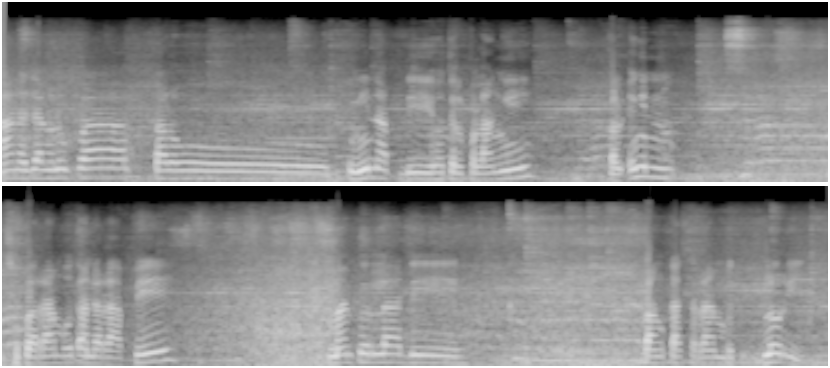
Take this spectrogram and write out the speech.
anda jangan lupa kalau nginap di Hotel Pelangi kalau ingin supaya rambut anda rapi mampirlah di pangkas rambut Glory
